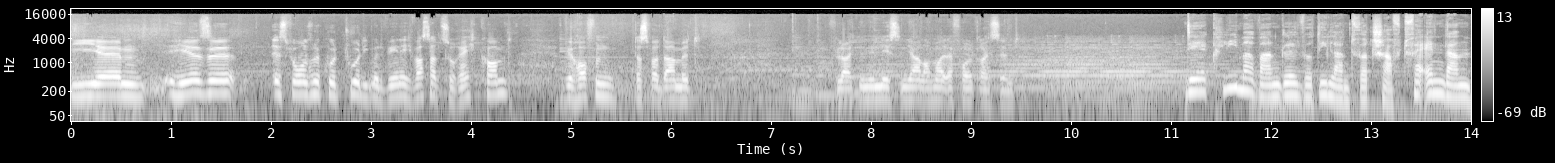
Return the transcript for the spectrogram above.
Die ähm, Hirse ist für uns eine Kultur, die mit wenig Wasser zurechtkommt. Wir hoffen, dass wir damit vielleicht in den nächsten Jahren auch mal erfolgreich sind. Der Klimawandel wird die Landwirtschaft verändern.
